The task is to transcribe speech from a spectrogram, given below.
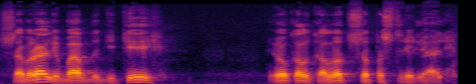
собрали баб до детей и около колодца постреляли.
